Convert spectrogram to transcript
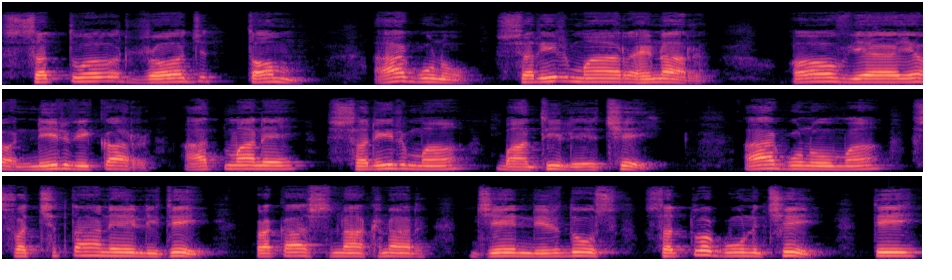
સત્વ, રજ, તમ. આ ગુણો શરીરમાં રહેનાર અવ્યય નિર્વિકાર આત્માને શરીરમાં બાંધી લે છે. આ ગુણોમાં સ્વચ્છતાને લીધે પ્રકાશ નાખનાર જે નિર્દોષ સત્વગુણ છે તે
